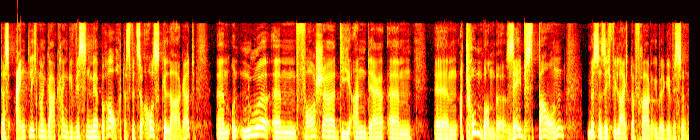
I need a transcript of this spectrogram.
dass eigentlich man gar kein Gewissen mehr braucht. Das wird so ausgelagert. Ähm, und nur ähm, Forscher, die an der ähm, ähm, Atombombe selbst bauen, müssen sich vielleicht noch Fragen über Gewissen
